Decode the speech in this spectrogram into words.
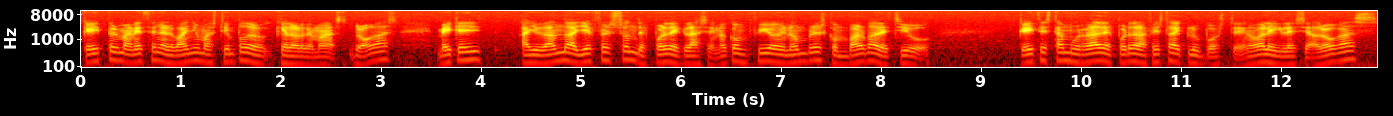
Kate permanece en el baño más tiempo que los demás. ¿Drogas? Ve Kate ayudando a Jefferson después de clase. No confío en hombres con barba de chivo. Kate está muy rara después de la fiesta del Club Poste. No va a la iglesia. ¿Drogas?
